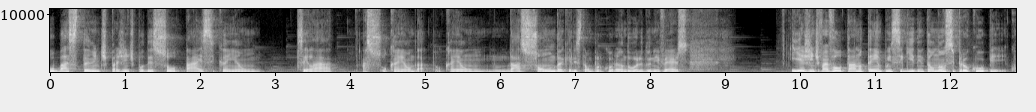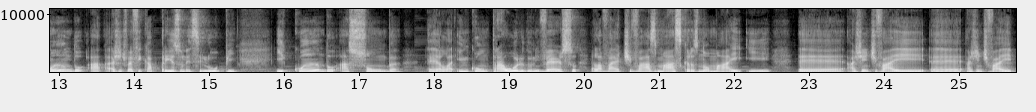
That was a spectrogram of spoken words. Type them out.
o bastante para a gente poder soltar esse canhão, sei lá, a, o canhão da, o canhão da sonda que eles estão procurando o olho do universo. E a gente vai voltar no tempo em seguida, então não se preocupe. Quando a, a gente vai ficar preso nesse loop e quando a sonda ela encontrar o olho do universo, ela vai ativar as máscaras Nomai e é, a gente vai. É, a gente vai.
